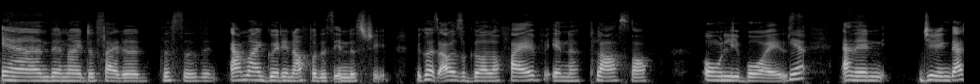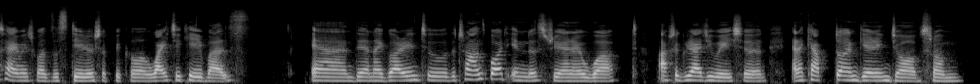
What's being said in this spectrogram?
and then I decided this isn't, am I good enough for this industry? Because I was a girl of five in a class of only boys. Yeah. And then during that time, it was the stereotypical Y2K buzz. And then I got into the transport industry and I worked after graduation and I kept on getting jobs from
